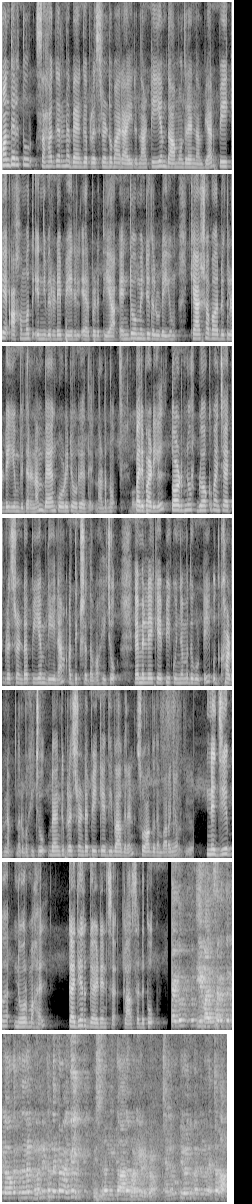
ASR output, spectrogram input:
Mandarathur സഹകരണ bank പ്രസിഡന്റുമാരായിരുന്ന T M Damodaran Nambiar P K Ahammed എന്നിവരുടെ പേരിൽ ഏർപ്പെടുത്തിയ എൻഡോമെന്റുകളുടെയും ക്യാഷ് അവാർഡുകളുടെയും വിതരണം ബാങ്ക് ഓഡിറ്റോറിയത്തിൽ നടന്നു. പരിപാടിയിൽ Thodannur block panchayat president P M Leena അധ്യക്ഷത വഹിച്ചു. M L A K P Kunhammadkutty ഉദ്ഘാടനം നിർവഹിച്ചു. Bank president P K Divakaran സ്വാഗതം പറഞ്ഞു. Najeeb Noormahal career guidance class എടുത്തു. ഈ മത്സരത്തിൽ ലോകത്ത് നിങ്ങൾ മുന്നിട്ട് നിൽക്കണമെങ്കിൽ വിശ്രമിക്കാതെ പണിയെടുക്കണം. ചില കുട്ടികൾക്ക് പറ്റുന്ന തെറ്റതാ.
